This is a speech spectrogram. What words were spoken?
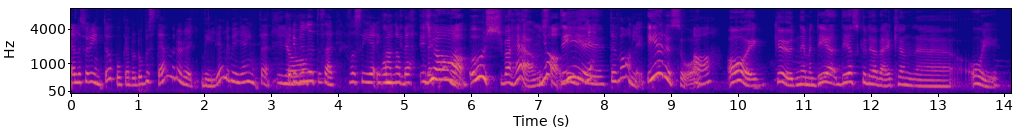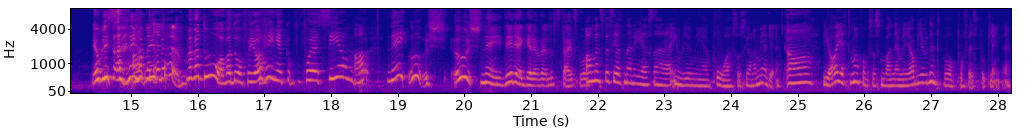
Eller så är du inte uppbokad och då bestämmer du dig. Vill jag eller vill jag inte? Ja. För det blir lite så här, får se ifall något bättre ja, kommer. usch vad hemskt! Ja, det är jättevanligt. Är det så? Ja. Oj, gud. Nej men det, det skulle jag verkligen... eh, oj. Jag blir så jag men blir, eller hur? Men vadå, vadå? Får jag hänga... Får jag se om... Ja. Nej usch, usch nej. Det reagerar jag väldigt starkt på. Ja, men speciellt när det är så här inbjudningar på sociala medier. Ja. Jag har jättemånga kompisar som bara, nej men jag bjuder inte på, på Facebook längre.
